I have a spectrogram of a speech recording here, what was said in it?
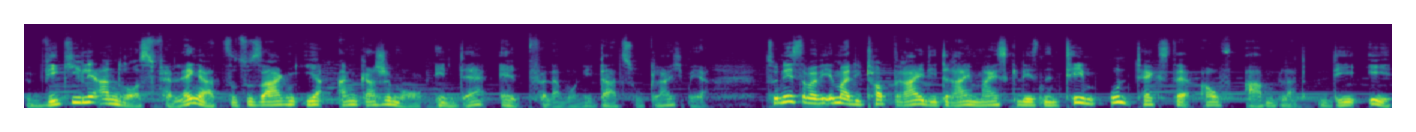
Vicky Leandros verlängert sozusagen ihr Engagement in der Elbphilharmonie. Dazu gleich mehr. Zunächst aber wie immer die Top 3, die drei meistgelesenen Themen und Texte auf abendblatt.de.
